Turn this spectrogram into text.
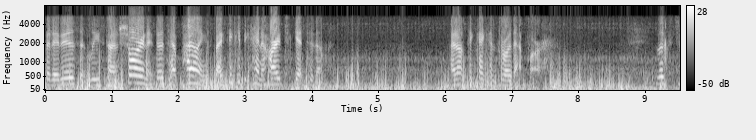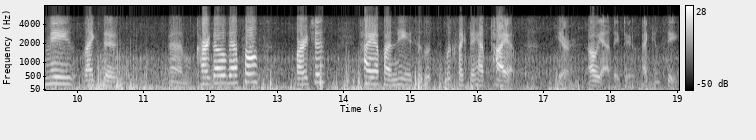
but it is at least on shore and it does have pilings, but I think it'd be kind of hard to get to them. I don't think I can throw that far. It looks to me like the um, cargo vessels, barges, tie up on these. It lo looks like they have tie-ups here. Oh yeah, they do. I can see.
